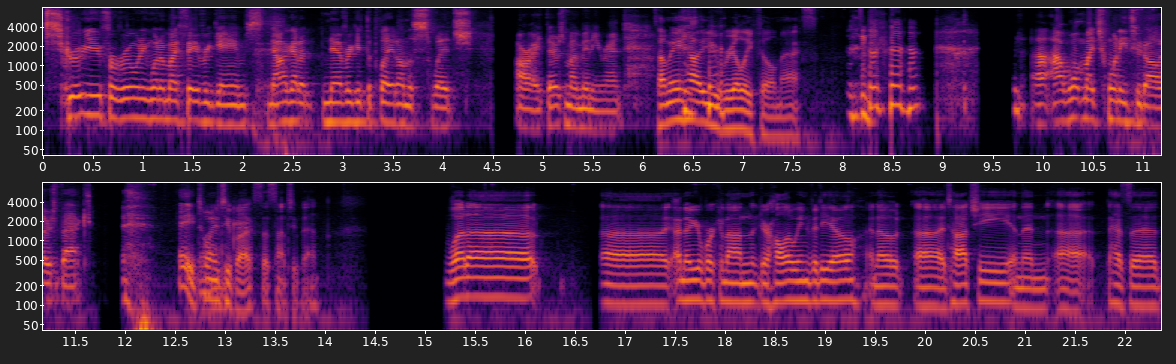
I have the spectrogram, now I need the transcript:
Screw you for ruining one of my favorite games. Now I gotta never get to play it on the Switch. All right, there's my mini rent. Tell me how you really feel, Max. Uh, I want my twenty-two dollars back. Hey, twenty-two bucks. That's not too bad. What uh, uh, I know you're working on your Halloween video. I know uh, Itachi, and then uh has a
